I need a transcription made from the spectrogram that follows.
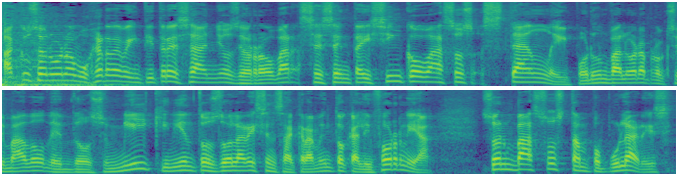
Acusan a una mujer de 23 años de robar 65 vasos Stanley por un valor aproximado de 2.500 dólares en Sacramento, California. Son vasos tan populares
